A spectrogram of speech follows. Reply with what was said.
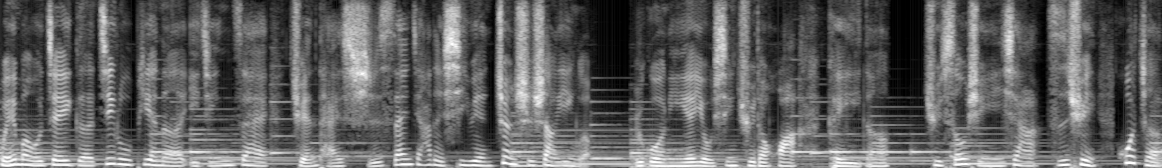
回眸这个纪录片呢，已经在全台十三家的戏院正式上映了。如果你也有兴趣的话，可以呢去搜寻一下资讯，或者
